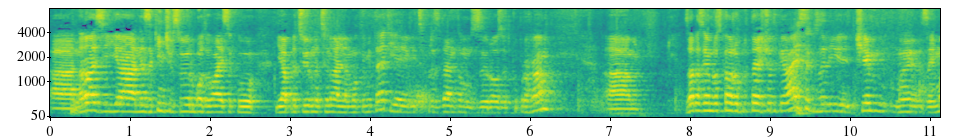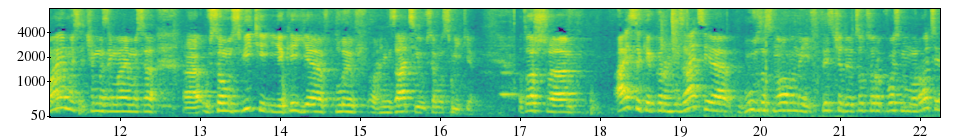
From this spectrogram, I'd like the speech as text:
Наразі я не закінчив свою роботу в ISEC, я працюю в національному комітеті, я є віце-президентом з розвитку програм. Зараз я вам розкажу про те, що таке ISEC, взагалі, чим ми займаємося, чим ми займаємося е, у всьому світі і який є вплив організації у всьому світі. Отож, е, ISEC як організація був заснований в 1948 році,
